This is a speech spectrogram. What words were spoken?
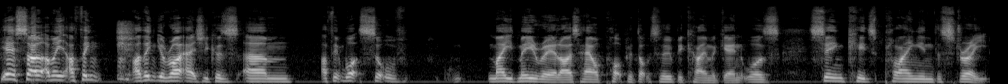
Yeah, so I mean, I think I think you're right actually because um, I think what sort of made me realise how popular Doctor Who became again was seeing kids playing in the street.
